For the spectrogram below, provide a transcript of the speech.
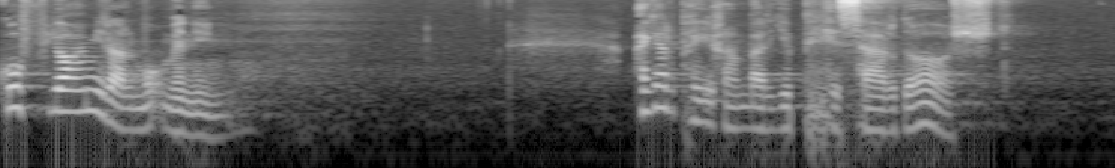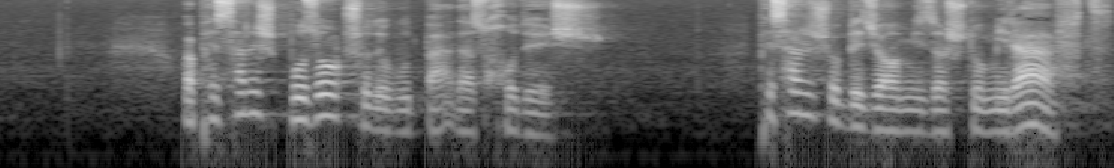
گفت یا امیر المؤمنین اگر پیغمبر یه پسر داشت و پسرش بزرگ شده بود بعد از خودش پسرش رو به جا میذاشت و میرفت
